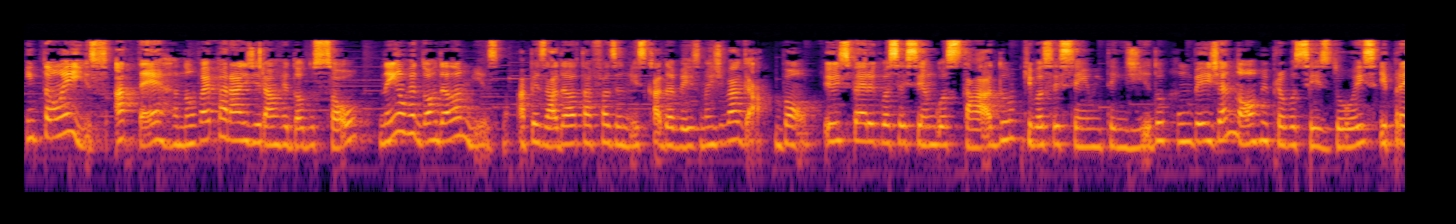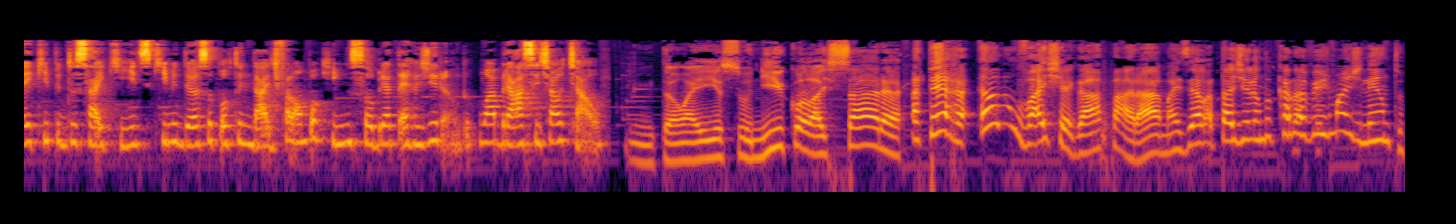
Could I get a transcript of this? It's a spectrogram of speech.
Então é isso. A Terra não vai parar de girar ao redor do Sol, nem ao redor dela mesma, apesar dela estar tá fazendo isso cada vez mais devagar. Bom, eu espero que vocês tenham gostado, que vocês tenham entendido. Um beijo enorme para vocês dois e para a equipe do site Kids que me deu essa oportunidade de falar um pouquinho sobre a Terra girando. Um abraço e tchau, tchau. Então é isso, Nicolas, Sara. A Terra, ela não vai chegar a parar, mas ela tá girando cada vez mais lento.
